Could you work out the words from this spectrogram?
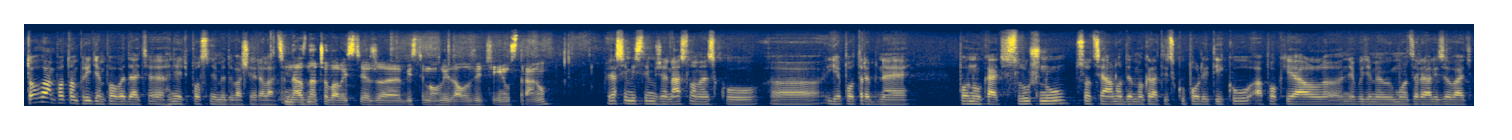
To vám potom prídem povedať eh, hneď posneme do vašej relácie. Naznačovali ste, že by ste mohli založiť inú stranu? Ja si myslím, že na Slovensku uh, je potrebné ponúkať slušnú sociálno-demokratickú politiku a pokiaľ nebudeme ju môcť realizovať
